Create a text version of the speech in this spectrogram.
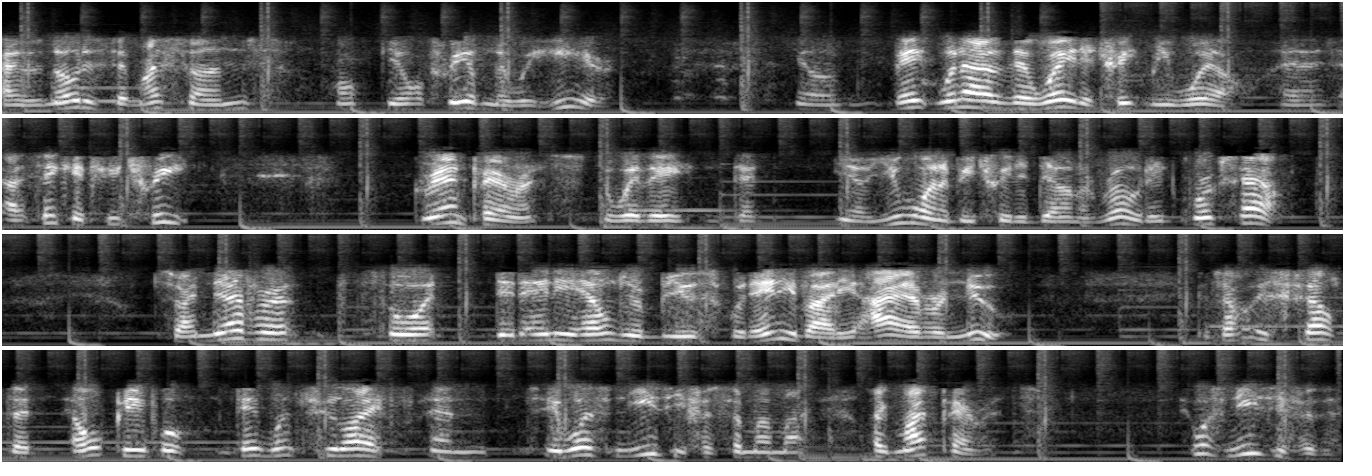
I noticed that my sons, well, you know, three of them that were here, you know, they went out of their way to treat me well. And I think if you treat grandparents the way they that you know you want to be treated down the road, it works out. So I never thought did any elder abuse with anybody I ever knew, because I always felt that old people they went through life and it wasn't easy for some of my like my parents. It wasn't easy for them.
